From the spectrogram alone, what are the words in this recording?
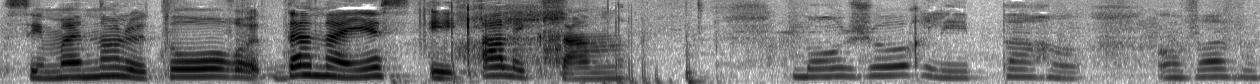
C'est maintenant le tour d'Anaïs et Alexandre. Bonjour les parents, on va vous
